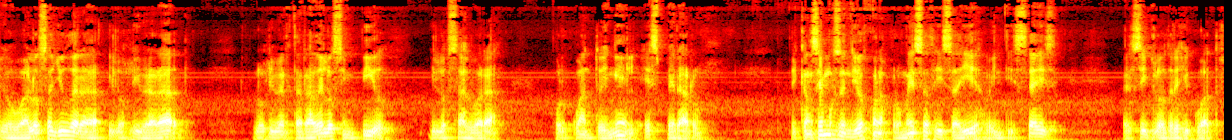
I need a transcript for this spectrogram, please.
Jehová los ayudará y los librará, los libertará de los impíos y los salvará, por cuanto en Él esperaron. Descansemos en Dios con las promesas de Isaías 26, versículos 3 y 4.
